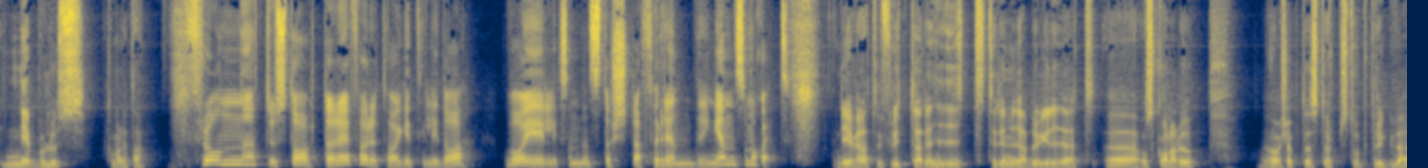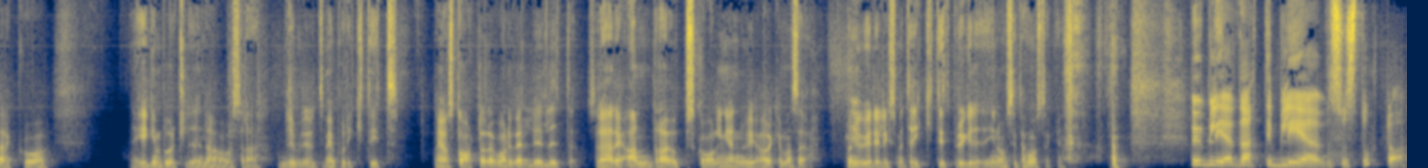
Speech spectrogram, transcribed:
Nebulus kommer den heta. Från att du startade företaget till idag, vad är liksom den största förändringen som har skett? Det är väl att vi flyttade hit till det nya bryggeriet eh, och skalade upp. Jag köpte ett stort, stort bryggverk och egen burklina och sådär. Det blev lite mer på riktigt. När jag startade var det väldigt lite. Så det här är andra uppskalningen vi gör kan man säga. Men nu är det liksom ett riktigt bryggeri inom citationstecken. Hur blev det att det blev så stort då?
